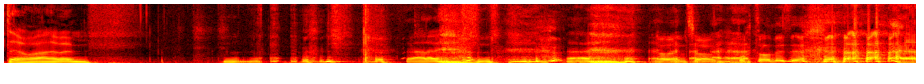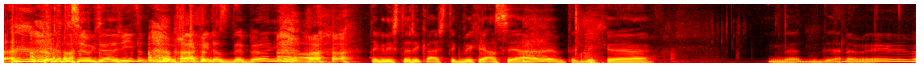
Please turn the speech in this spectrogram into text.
To jo, já nevím. Já nevím. Já nevím, třeba pochcel bys je? jako to jsem chtěl říct, to je už nějaký dost debilní, no, ale tak když to říkáš, tak bych je asi, já nevím, tak bych je... Ne, já nevím.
